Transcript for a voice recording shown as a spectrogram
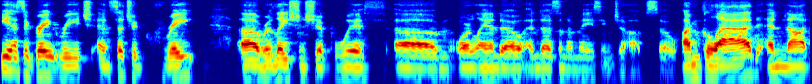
he has a great reach and such a great uh, relationship with um, Orlando and does an amazing job. So I'm glad and not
